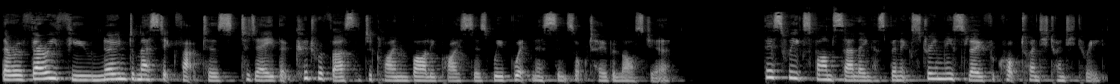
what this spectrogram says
there are very few known domestic factors today that could reverse the decline in barley prices we've witnessed since October last year. This week's farm selling has been extremely slow for crop 2023.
